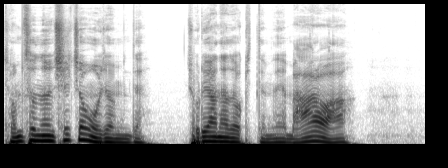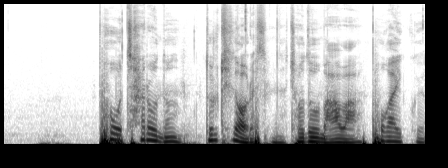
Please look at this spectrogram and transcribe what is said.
점수는 7.5점인데 조리 하나 더 없기 때문에 마와 포 차로는 뚫기가 어렵습니다. 저도 마와 포가 있고요.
